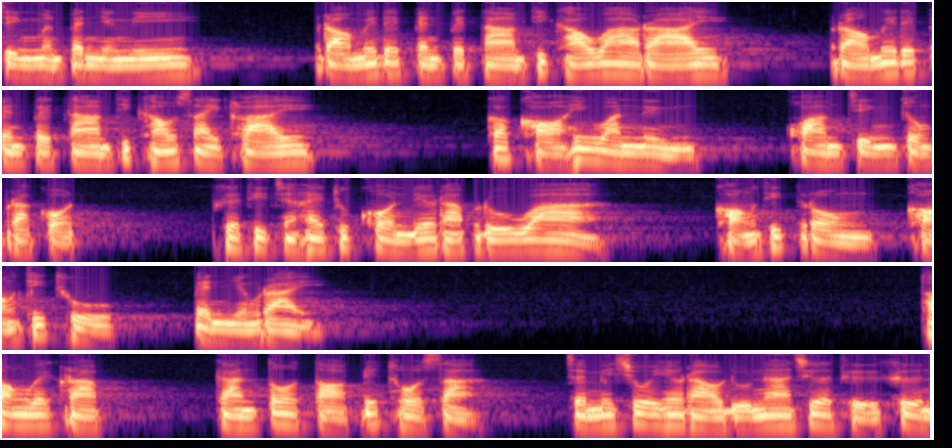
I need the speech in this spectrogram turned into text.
จริงมันเป็นอย่างนี้ เราไม่ได้เป็นไปตามที่เขาว่าร้าย เราไม่ได้เป็นไปตามที่เขาใส่ใครก็ขอให้วันหนึ่ง ความจริงจงปรากฏ เพื่อที่จะให้ทุกคนได้รับรู้ว่า ของที่ตรงของที่ถูกเป็นอย่างไรท่องไว้ครับ การโต้ตอบด้วยโทสะ จะไม่ช่วยให้เราดูน่าเชื่อถือขึ้น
